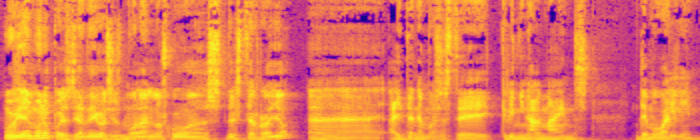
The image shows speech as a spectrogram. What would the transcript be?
Muy bien, bueno, pues ya te digo, si os molan los juegos de este rollo, eh, ahí tenemos este Criminal Minds de Mobile Game.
